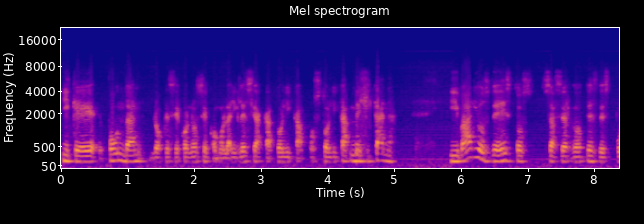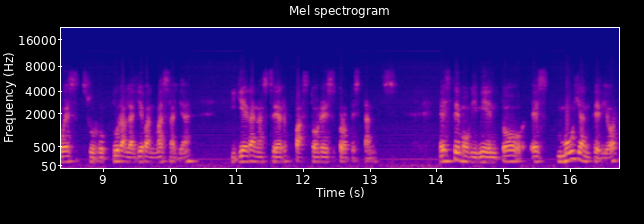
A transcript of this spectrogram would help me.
y que fundan lo que se conoce como la Iglesia Católica Apostólica Mexicana. Y varios de estos sacerdotes después su ruptura la llevan más allá y llegan a ser pastores protestantes. Este movimiento es muy anterior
